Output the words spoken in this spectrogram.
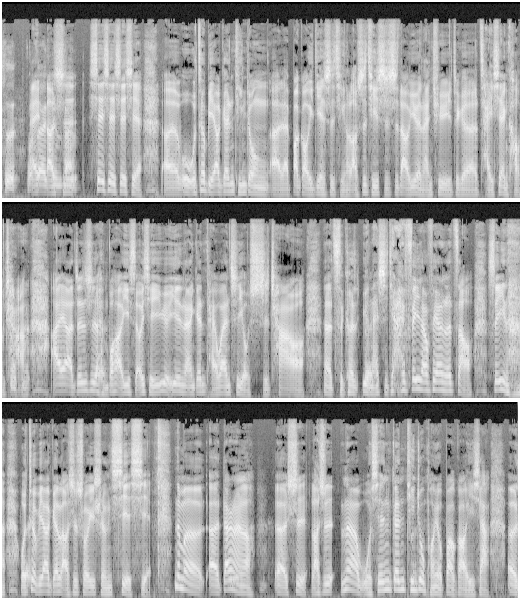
是，哎，老师，谢谢谢谢。呃，我我特别要跟听众啊、呃、来报告一件事情。老师其实是到越南去这个采线考察。哎呀，真是很不好意思，而且越越南跟台湾是有时差哦。那此刻越南时间还非常非常的早，所以呢，我特别要跟老师说一声谢谢。那么呃，当然了，呃，是老师。那我先跟听众朋友报告一下。呃，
